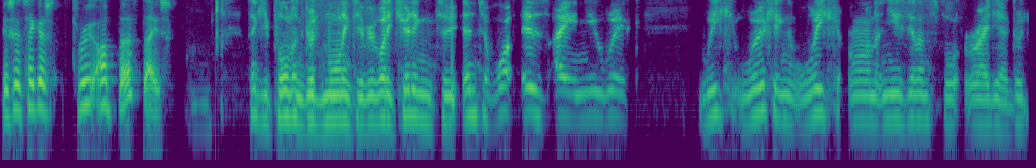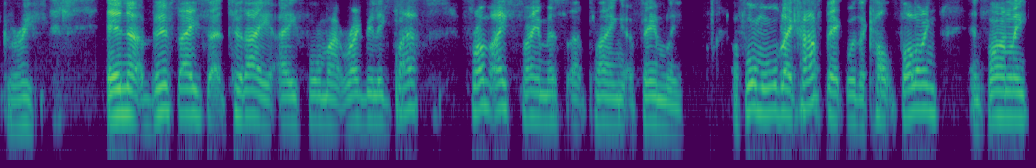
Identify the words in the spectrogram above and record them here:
who's going to take us through our birthdays. Thank you, Paul, and good morning to everybody tuning to into what is a new work week working week on New Zealand Sport Radio. Good grief! In uh, birthdays uh, today, a former rugby league player from a famous uh, playing family, a former All Black halfback with a cult following, and finally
